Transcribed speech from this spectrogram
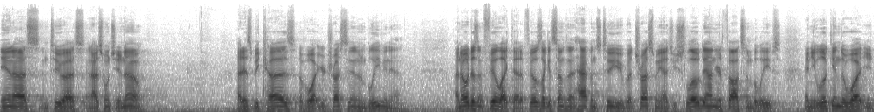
in us and to us. And I just want you to know that it's because of what you're trusting in and believing in. I know it doesn't feel like that. It feels like it's something that happens to you. But trust me, as you slow down your thoughts and beliefs and you look into what you,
